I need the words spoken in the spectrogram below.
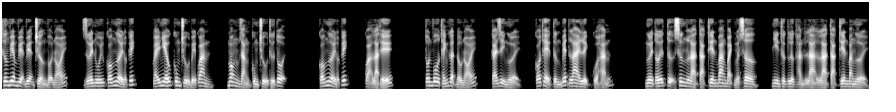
Thương viêm viện viện trưởng vội nói, dưới núi có người đột kích, quấy nhiễu cung chủ bế quan, mong rằng cung chủ thứ tội. Có người đột kích, quả là thế. Tôn vô thánh gật đầu nói, cái gì người, có thể từng biết lai lịch của hắn. Người tới tự xưng là tạc thiên bang Bạch Nguyệt Sơ, nhìn thực lực hẳn là là tạc thiên bang người.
